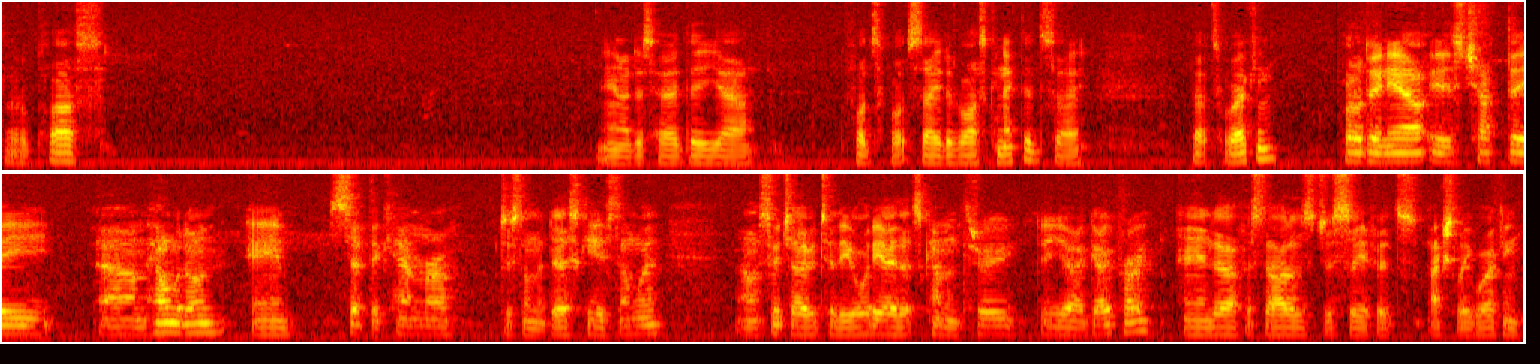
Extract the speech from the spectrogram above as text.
little plus. And I just heard the uh, Sports say device connected, so that's working. What I'll do now is chuck the um, helmet on and set the camera just on the desk here somewhere I'll switch over to the audio that's coming through the uh, GoPro and uh, for starters just see if it's actually working.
